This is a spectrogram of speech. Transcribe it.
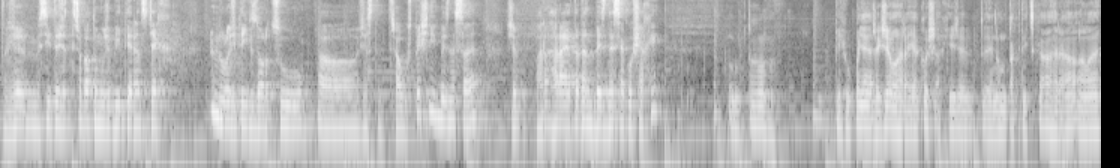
Takže myslíte, že třeba to může být jeden z těch důležitých vzorců, eh, že jste třeba úspěšný v biznise, že hrajete ten biznis jako šachy? To bych úplně řekl, že ho hraje jako šachy, že to je jenom taktická hra, ale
